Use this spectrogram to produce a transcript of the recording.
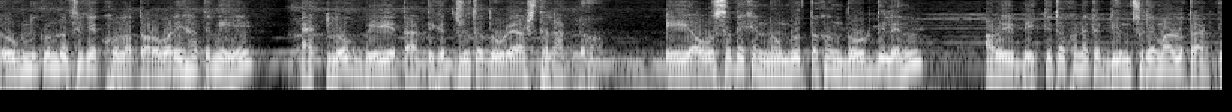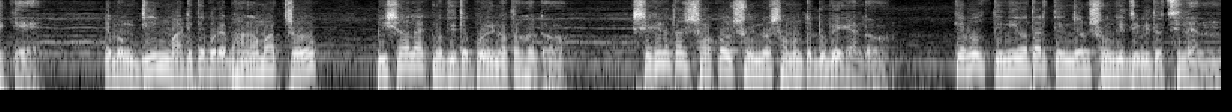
অগ্নিকুণ্ড থেকে খোলা তরবারি হাতে নিয়ে এক লোক বেরিয়ে তার দিকে দ্রুত দৌড়ে আসতে লাগল। এই অবস্থা দেখে নমরুদ তখন দৌড় দিলেন আর ওই ব্যক্তি তখন একটা ডিম ছুঁড়ে মারলো তার দিকে এবং ডিম মাটিতে পড়ে ভাঙা মাত্র বিশাল এক নদীতে পরিণত হলো। সেখানে তার সকল সৈন্য সামন্ত ডুবে গেল। কেবল তিনিও তার তিনজন সঙ্গী জীবিত ছিলেন।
